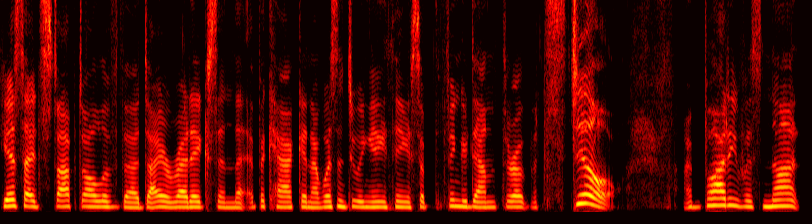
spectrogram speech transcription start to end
yes, I'd stopped all of the diuretics and the Ipecac, and I wasn't doing anything except the finger down the throat, but still, my body was not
